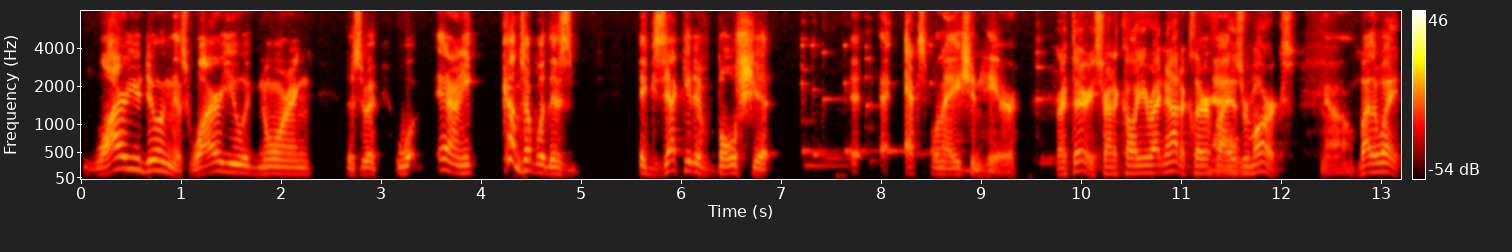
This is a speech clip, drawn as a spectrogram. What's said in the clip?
why are you doing this? Why are you ignoring this?" And he comes up with this executive bullshit explanation here. right there, he's trying to call you right now to clarify No. his remarks. No, By the way,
